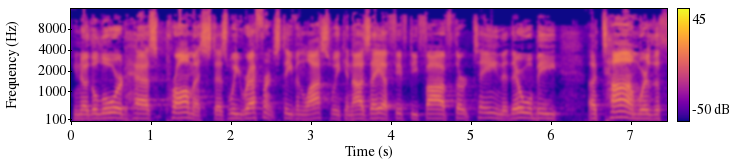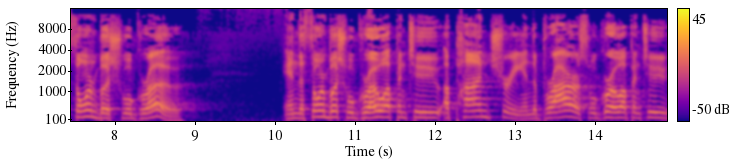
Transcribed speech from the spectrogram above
You know, the Lord has promised, as we referenced even last week in Isaiah 55 13, that there will be a time where the thorn bush will grow. And the thorn bush will grow up into a pine tree, and the briars will grow up into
